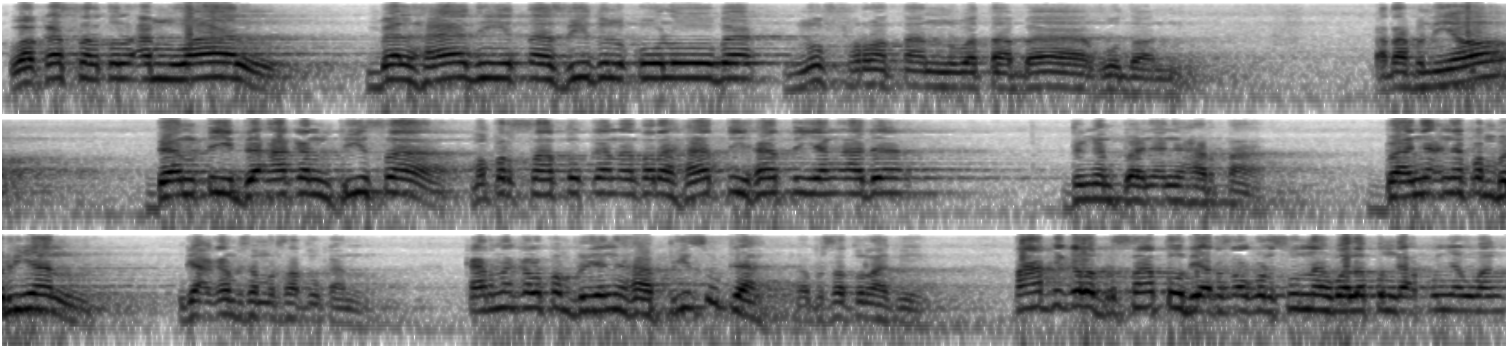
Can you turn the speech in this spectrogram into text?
wa kasratul amwal bal hadhihi tazidul quluba nufratan wa tabaghudan. Kata beliau, dan tidak akan bisa mempersatukan antara hati-hati yang ada dengan banyaknya harta. Banyaknya pemberian enggak akan bisa mempersatukan. Karena kalau pemberiannya habis sudah enggak bersatu lagi. Tapi kalau bersatu di atas Al-Qur'an Sunnah walaupun enggak punya uang,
